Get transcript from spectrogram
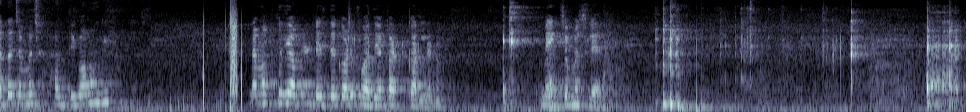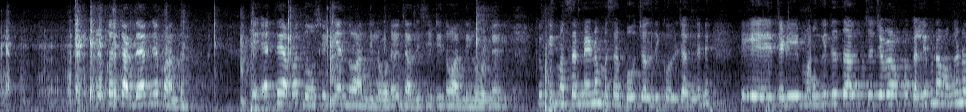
ਅੱਧਾ ਚਮਚ ਹਲਦੀ ਪਾਵਾਂਗੀ। ਨਮਕ ਤੁਸੀਂ ਆਪਣੇ ਟੇਸਟ ਦੇ ਅਕੋਰਡਿੰਗ ਵਧੀਆ ਘੱਟ ਕਰ ਲੈਣਾ। ਮੈਂ ਇੱਕ ਚਮਚ ਲਿਆ ਕੁੱਕਰ ਕਰ ਦਿਆਂਗੇ ਬੰਦ। ਤੇ ਇੱਥੇ ਆਪਾਂ ਦੋ ਸੀਟੀਆਂ ਦਵਾਉਣ ਦੀ ਲੋੜ ਹੈ, ਜ਼ਿਆਦਾ ਸੀਟੀ ਦਵਾਉਣ ਦੀ ਲੋੜ ਨਹੀਂ ਕਿਉਂਕਿ ਮਸਰ ਨੇ ਨਾ, ਮਸਰ ਬਹੁਤ ਜਲਦੀ ਘੁਲ ਜਾਂਦੇ ਨੇ। ਤੇ ਜਿਹੜੀ ਮੂੰਗੀ ਦੀ ਦਾਲ ਚ ਜਿਵੇਂ ਆਪਾਂ ਕੱਲੀ ਬਣਾਵਾਂਗੇ ਨਾ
